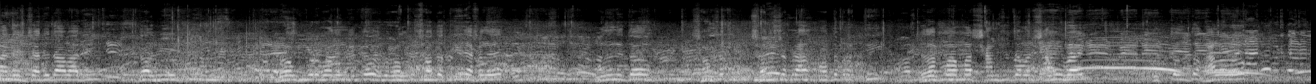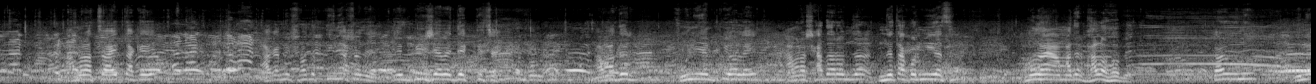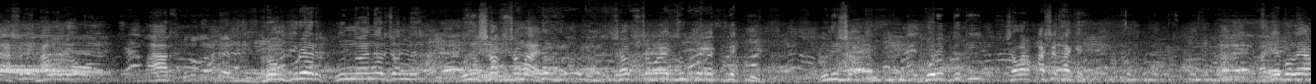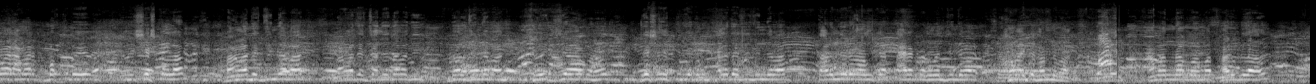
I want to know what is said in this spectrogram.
বাংলাদেশ জাতীয়তাবাদী দল বিএনপি রংপুর মনোনীত রংপুর সদর তিন আসনে মনোনীত সংসদ সদস্য প্রা- পদপ্রার্থী জনাব মোহাম্মদ শামসুজ্জামান শামু ভাই, অত্যন্ত ভালো লোক। আমরা চাই তাকে আগামী সদর তিন আসনে এমপি হিসেবে দেখতে চাই। আমাদের উনি এমপি হলে আমরা সাধারণ নেতাকর্মী আছি। মনে হয় আমাদের ভালো হবে। কারণ উনি উনি আসলেই ভালো লোক। আর রংপুরের উন্নয়নের জন্য উনি সব সময় সব সময় ব্যক- ব্যক্তি। উনি সব গরিব দুঃখী সবার পাশে আর এই বলে আমার আমার বক্তব্য শেষ করলাম। বাংলাদেশ জিন্দাবাদ, বাংলাদেশ জাতীয়তাবাদী দল জিন্দাবাদ, শহীদ জিয়া মহল দেশের নেত্রী বেগম খালেদা জিন্দাবাদ, তারুণ্যের অঙ্কার তারেক রহমান জিন্দাবাদ, সবাইকে ধন্যবাদ। আমার নাম মোহাম্মদ ফারুক লাল।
